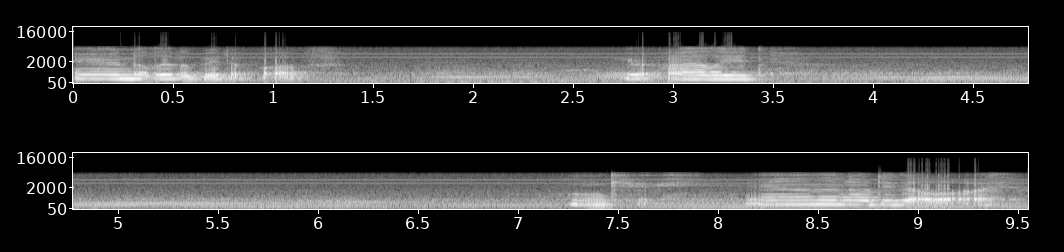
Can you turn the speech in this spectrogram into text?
And a little bit above your eyelid. Okay, and then I'll do the other eye.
